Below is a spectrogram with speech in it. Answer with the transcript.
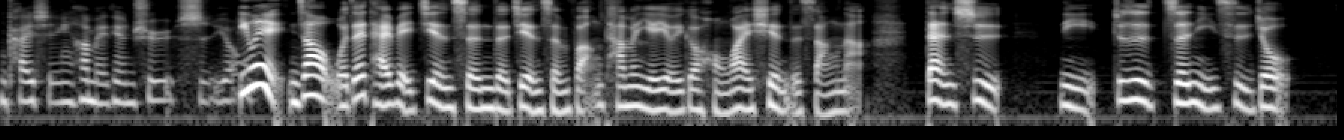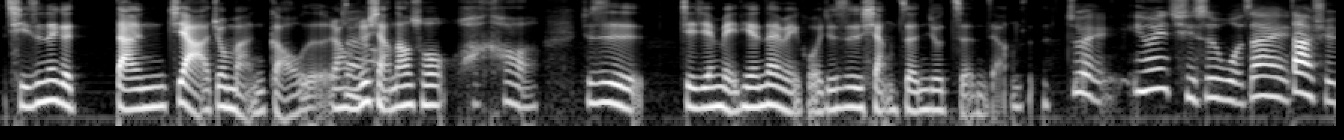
很开心，他每天去使用。因为你知道我在台北健身的健身房，他们也有一个红外线的桑拿，但是你就是蒸一次就，其实那个单价就蛮高的。然后我就想到说，哇靠，就是。姐姐每天在美国就是想争就争这样子。对，因为其实我在大学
